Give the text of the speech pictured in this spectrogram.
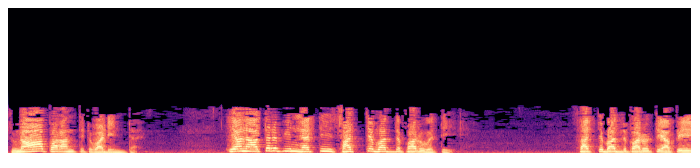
සුණාපරන්තයට වඩින්නටයි. යන අතර පින් නැති සත්‍යබද්ද පර්වතේ. සත්‍යබද්ද පර්වතේ අපේ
